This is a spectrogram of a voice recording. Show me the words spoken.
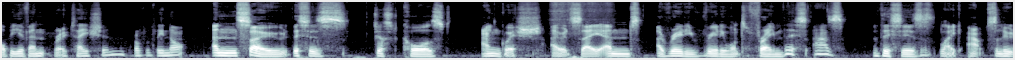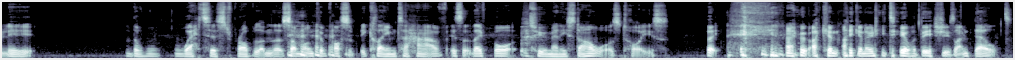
hobby event rotation? Probably not. And so this has just caused anguish, I would say, and I really, really want to frame this as this is like absolutely the wettest problem that someone could possibly claim to have is that they've bought too many Star Wars toys. But you know, I can I can only deal with the issues I'm dealt.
